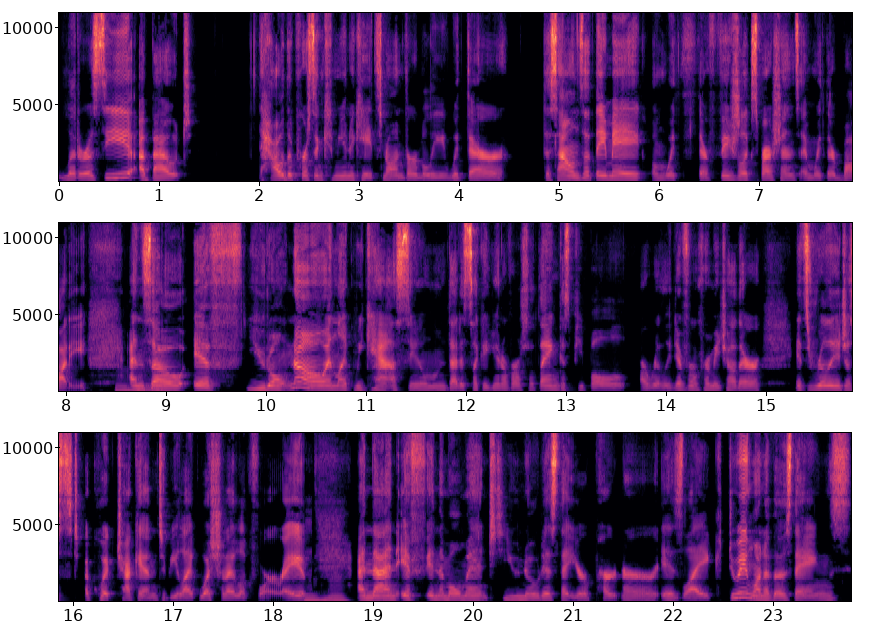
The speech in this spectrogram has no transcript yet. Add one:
literacy about how the person communicates non-verbally with their the sounds that they make and with their facial expressions and with their body. Mm-hmm. And so if you don't know and like we can't assume that it's like a universal thing because people are really different from each other, it's really just a quick check-in to be like what should I look for, right? Mm-hmm. And then if in the moment you notice that your partner is like doing one of those things,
